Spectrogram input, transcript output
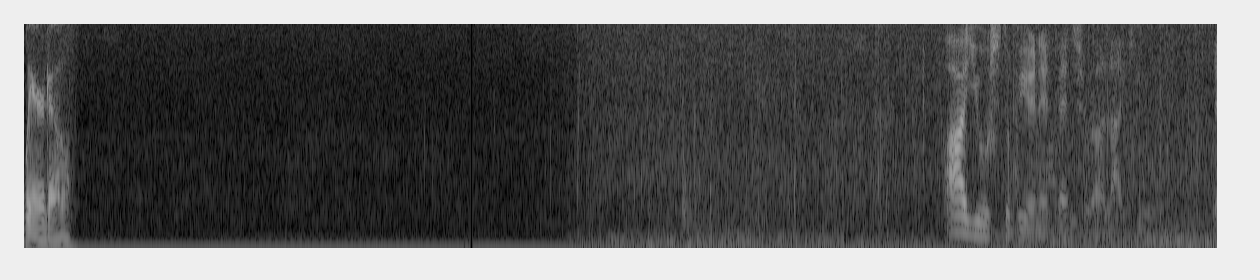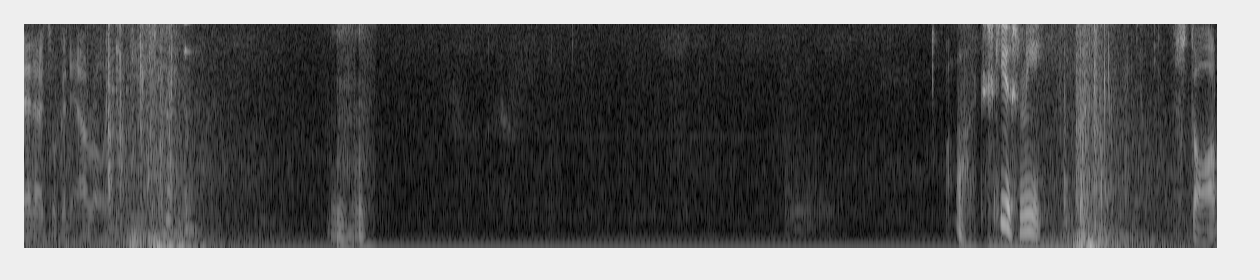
Weirdo. I used to be an adventurer like you. Then I took an arrow in the knee. hmm Oh, excuse me. Storm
